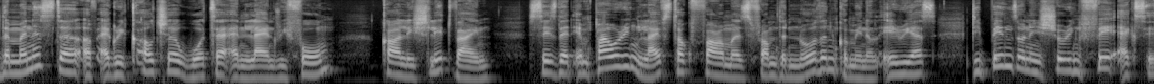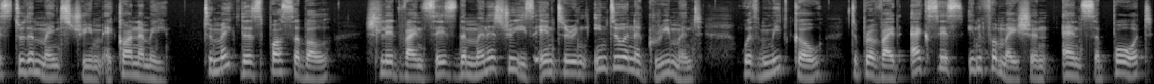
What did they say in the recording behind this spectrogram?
The Minister of Agriculture, Water and Land Reform, Calle Schlettwein, says that empowering livestock farmers from the northern communal areas depends on ensuring fair access to the mainstream economy. To make this possible, Schlettwein says the ministry is entering into an agreement with Meatco to provide access, information, and support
